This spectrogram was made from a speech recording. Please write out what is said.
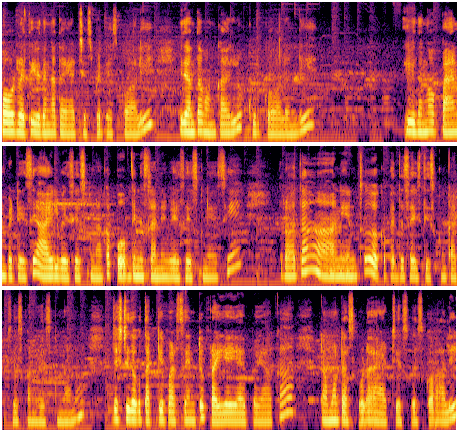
పౌడర్ అయితే ఈ విధంగా తయారు చేసి పెట్టేసుకోవాలి. ఇదంతా వంకాయల్లో కూరుకోవాలండి. ఈ విధంగా ఒక ప్యాన్ పెట్టేసి ఆయిల్ వేసేసుకున్నాక పోపు దినుసులు అన్నీ వేసేసుకునేసి తర్వాత ఆనియన్స్ ఒక పెద్ద సైజ్ తీసుకొని కట్ చేసుకొని వేసుకున్నాను. జస్ట్ ఇది ఒక థర్టీ పర్సెంట్ ఫ్రై అయ్యి అయిపోయాక టమోటాస్ కూడా యాడ్ చేసుకోవాలి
